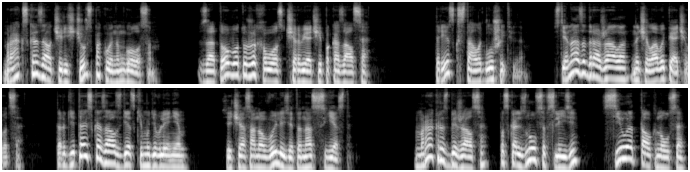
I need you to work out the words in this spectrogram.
Мрак сказал чересчур спокойным голосом. Зато вот уже хвост червячий показался. Треск стал оглушительным. Стена задрожала, начала выпячиваться. Таргитай сказал с детским удивлением. «Сейчас оно вылезет и нас съест». Мрак разбежался, поскользнулся в слизи, с силой оттолкнулся.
